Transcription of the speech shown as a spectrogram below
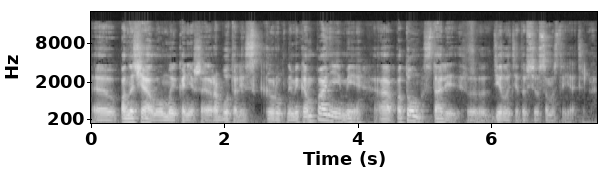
Э, поначалу мы, конечно, работали с крупными компаниями, а потом стали э, делать это все самостоятельно.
